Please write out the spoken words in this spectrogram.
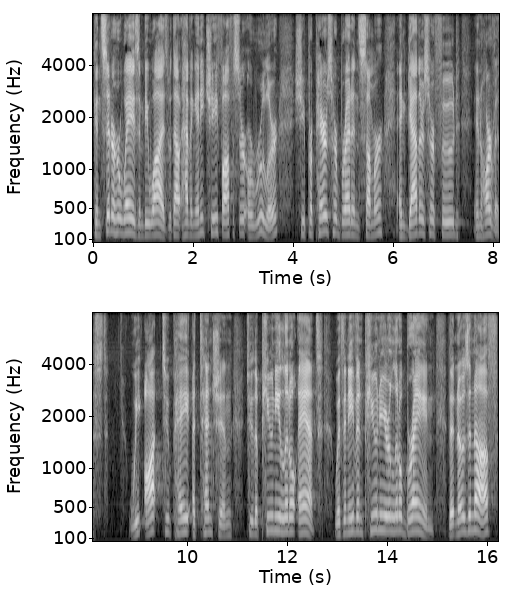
Consider her ways and be wise. Without having any chief, officer, or ruler, she prepares her bread in summer and gathers her food in harvest. We ought to pay attention to the puny little ant with an even punier little brain that knows enough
